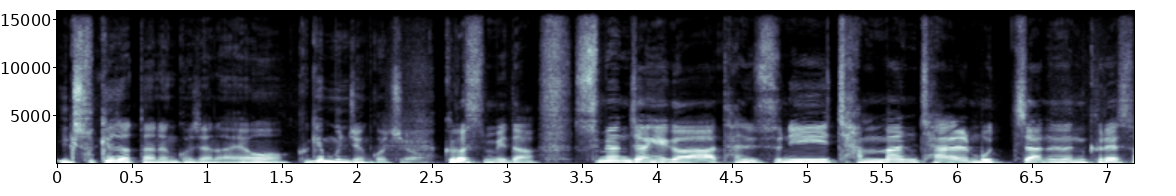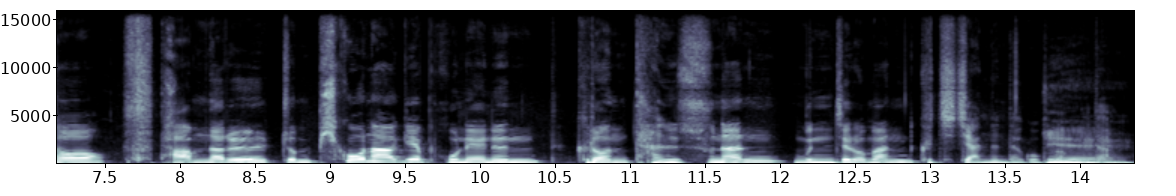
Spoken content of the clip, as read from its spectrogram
익숙해졌다는 거잖아요. 그게 문제인 거죠. 그렇습니다. 수면 장애가 단순히 잠만 잘 못 자는 그래서 다음 날을 좀 피곤하게 보내는 그런 단순한 문제로만 그치지 않는다고 그럽니다. 예.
